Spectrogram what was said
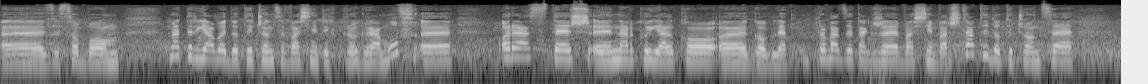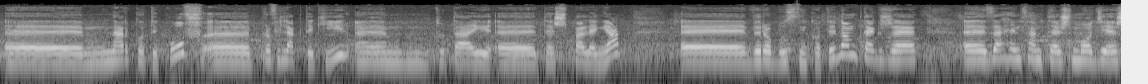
e, ze sobą materiały dotyczące właśnie tych programów e, oraz też narko i alko e, gogle. Prowadzę także właśnie warsztaty dotyczące narkotyków, e, profilaktyki, tutaj e, też palenia e, wyrobu z nikotyną, także zachęcam też młodzież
